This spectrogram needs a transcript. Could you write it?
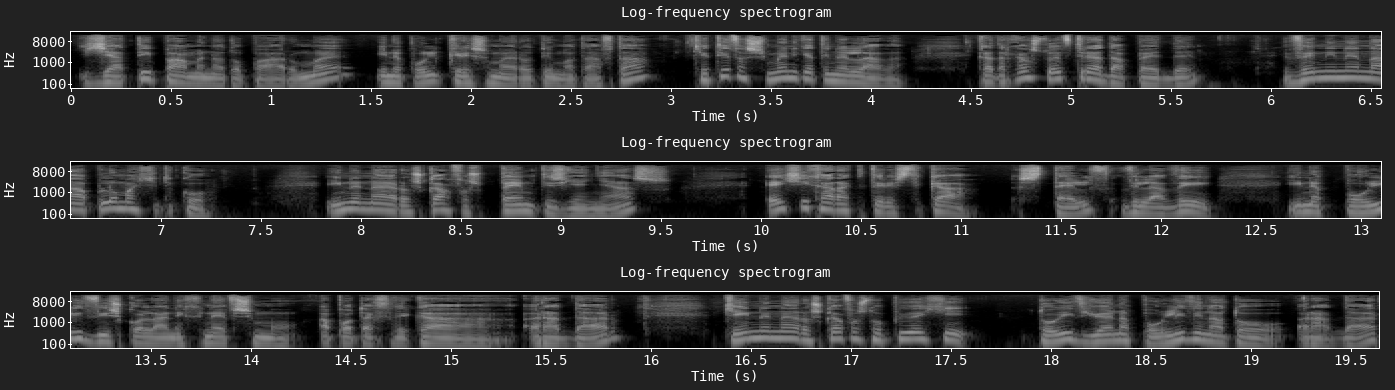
γιατί πάμε να το πάρουμε, είναι πολύ κρίσιμα ερωτήματα αυτά, και τι θα σημαίνει για την Ελλάδα. Καταρχάς, το F-35 δεν είναι ένα απλό μαχητικό. Είναι ένα αεροσκάφος πέμπτης γενιάς, έχει χαρακτηριστικά stealth, δηλαδή είναι πολύ δύσκολα ανοιχνεύσιμο από τα εχθρικά ραντάρ και είναι ένα αεροσκάφος το οποίο έχει το ίδιο ένα πολύ δυνατό ραντάρ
